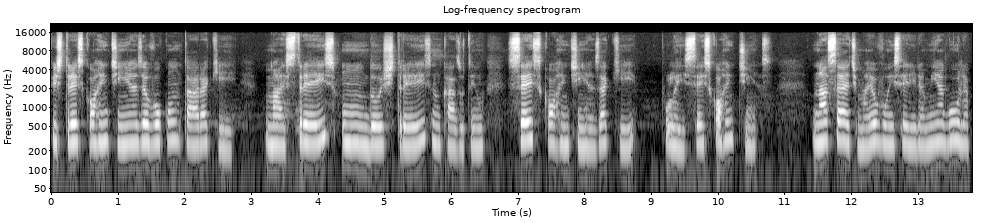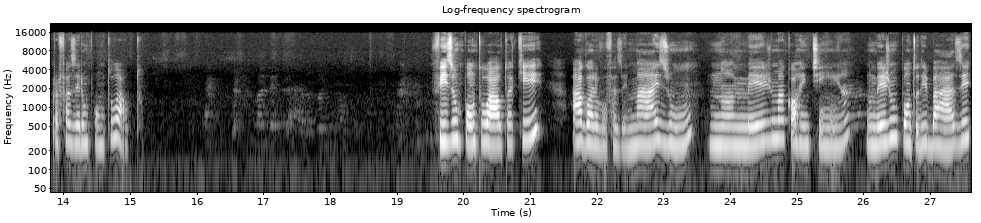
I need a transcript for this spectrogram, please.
Fiz três correntinhas, eu vou contar aqui. Mais três, um, dois, três, no caso tenho seis correntinhas aqui, pulei seis correntinhas. Na sétima, eu vou inserir a minha agulha para fazer um ponto alto. Fiz um ponto alto aqui, agora eu vou fazer mais um na mesma correntinha no mesmo ponto de base,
